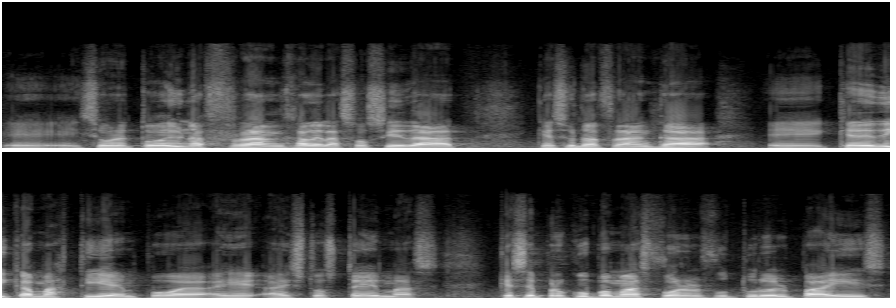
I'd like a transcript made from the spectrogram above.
Eh, y sobre todo hay una franja de la sociedad que es una franja eh, que dedica más tiempo eh, a, estos temas, que se preocupa más por el futuro del país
